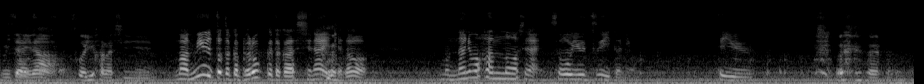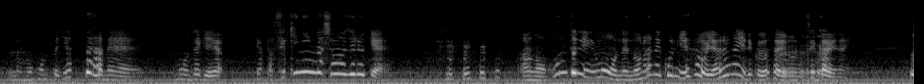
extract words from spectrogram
みたいなそうそうそう。そういう話。まあミュートとかブロックとかはしないけどもう何も反応しない。そういうツイートには。っていう。でも本当やったらねもうじゃけややっぱ責任が生じるけ あの本当にもうね野良猫に餌をやらないでくださいの世界ない ち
